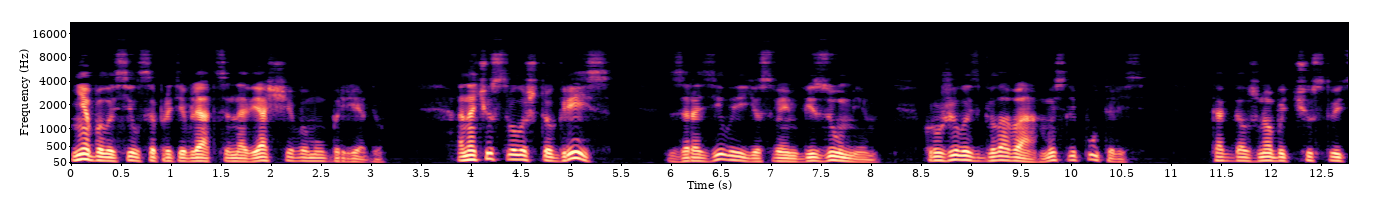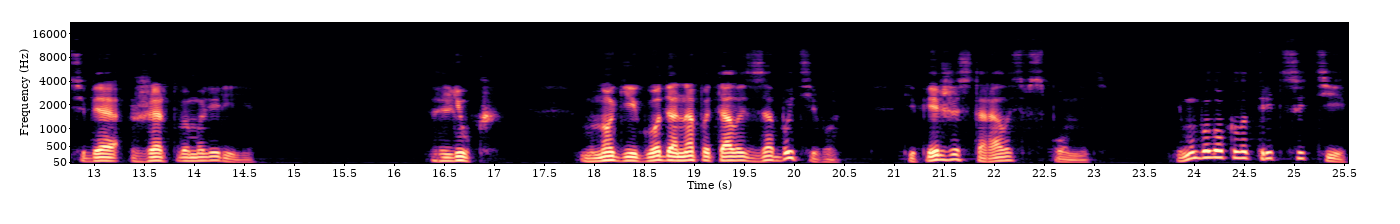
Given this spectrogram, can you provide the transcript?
не было сил сопротивляться навязчивому бреду. Она чувствовала, что Грейс заразила ее своим безумием, кружилась голова, мысли путались. Так, должно быть, чувствует себя жертва малярии. Люк. Многие годы она пыталась забыть его. Теперь же старалась вспомнить. Ему было около тридцати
